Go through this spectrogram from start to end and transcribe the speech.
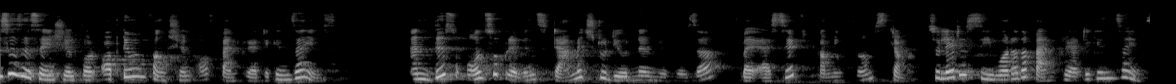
this is essential for optimum function of pancreatic enzymes. And this also prevents damage to duodenal mucosa by acid coming from stomach. So let us see what are the pancreatic enzymes.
